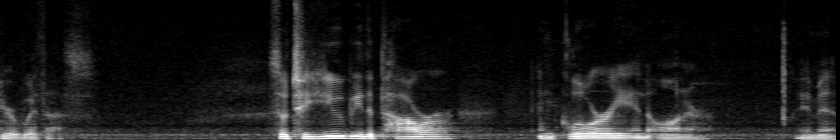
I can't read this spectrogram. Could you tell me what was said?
here with us. So to you be the power and glory and honor. Amen.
